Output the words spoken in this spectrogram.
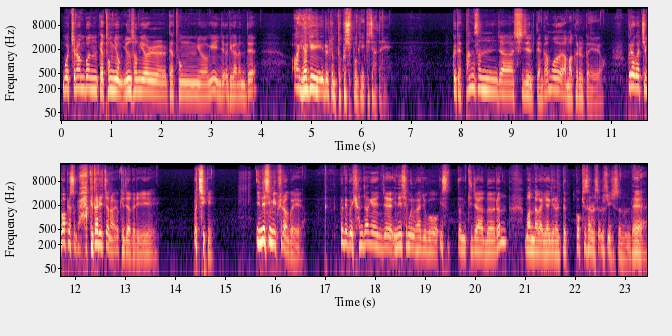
뭐 지난번 대통령 윤석열 대통령이 이제 어디 가는데 아 이야기를 좀 듣고 싶어 게 기자들이. 그때 당선자 시절 때인가 뭐 아마 그럴 거예요. 그래가 집 앞에서 막 기다렸잖아요 기자들이 뻗치기 인내심이 필요한 거예요. 근데 그 현장에 이제 인내심을 가지고 있었던 기자들은 만나가 이야기를 듣고 기사를 쓸 수 있었는데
